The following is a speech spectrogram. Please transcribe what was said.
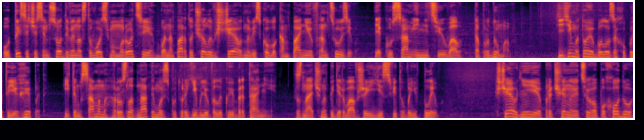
У 1798 році Бонапарт очолив ще одну військову кампанію французів, яку сам ініціював та продумав. Її метою було захопити Єгипет і тим самим розладнати морську торгівлю Великої Британії, значно підірвавши її світовий вплив. Ще однією причиною цього походу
